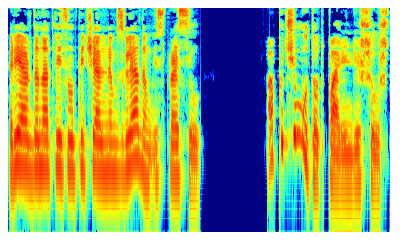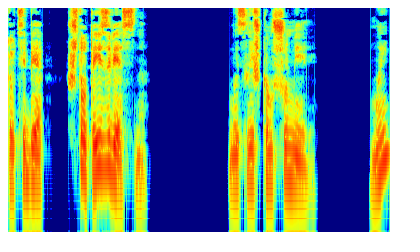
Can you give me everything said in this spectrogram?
Риардон ответил печальным взглядом и спросил, а почему тот парень решил, что тебе что-то известно? Мы слишком шумели. Мы?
